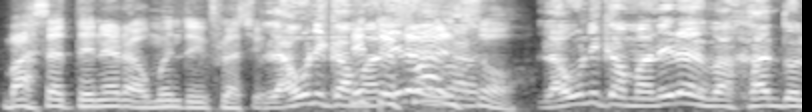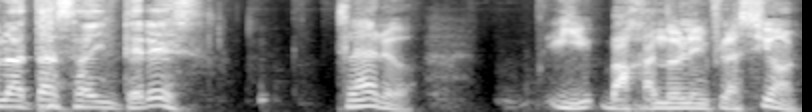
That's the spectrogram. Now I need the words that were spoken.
vas a tener aumento de inflación. La única Esto manera es falso. la única manera es bajando la tasa de interés. Claro. Y bajando la inflación.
